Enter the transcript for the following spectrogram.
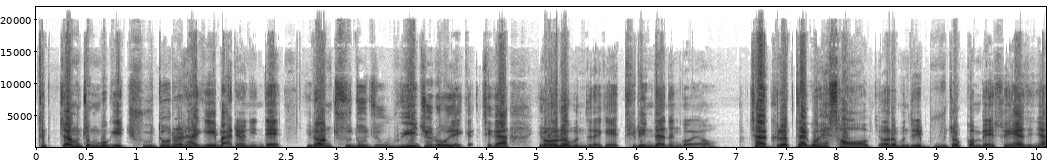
특정 종목이 주도를 하기 마련인데 이런 주도주 위주로 제가 여러분들에게 드린다는 거예요. 자, 그렇다고 해서 여러분들이 무조건 매수해야 되냐?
